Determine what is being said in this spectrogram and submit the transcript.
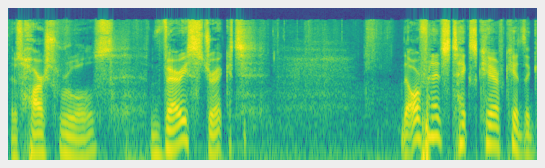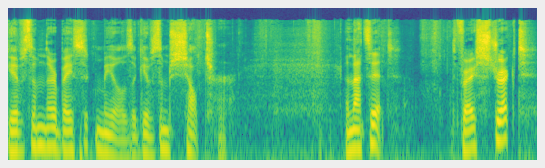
There's harsh rules, very strict. The orphanage takes care of kids. It gives them their basic meals. It gives them shelter. And that's it. It's very strict,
